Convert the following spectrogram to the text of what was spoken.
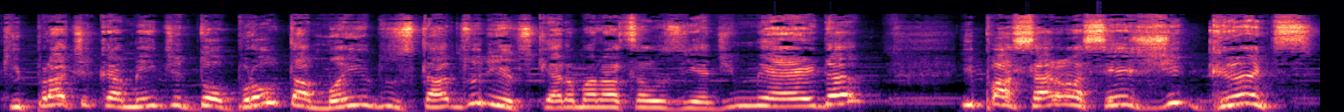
que praticamente dobrou o tamanho dos Estados Unidos, que era uma naçãozinha de merda, e passaram a ser gigantes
